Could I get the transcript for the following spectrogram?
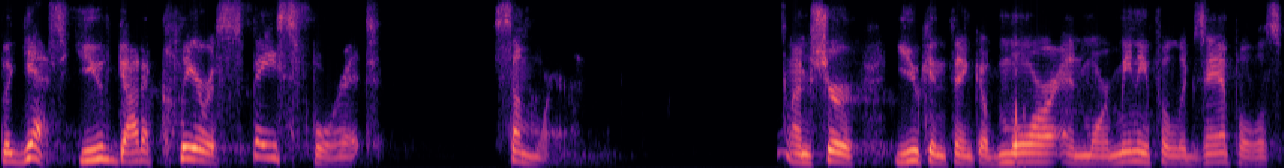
But yes, you've got to clear a space for it somewhere. I'm sure you can think of more and more meaningful examples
